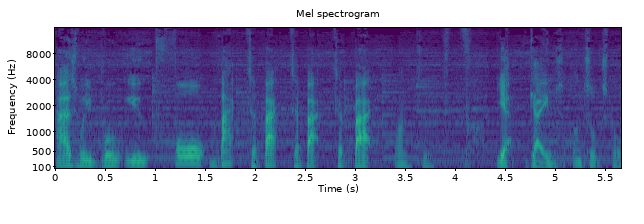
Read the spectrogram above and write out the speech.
as we brought you four back to back to back to back one, two, three, four. Yeah, games on Talksport.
